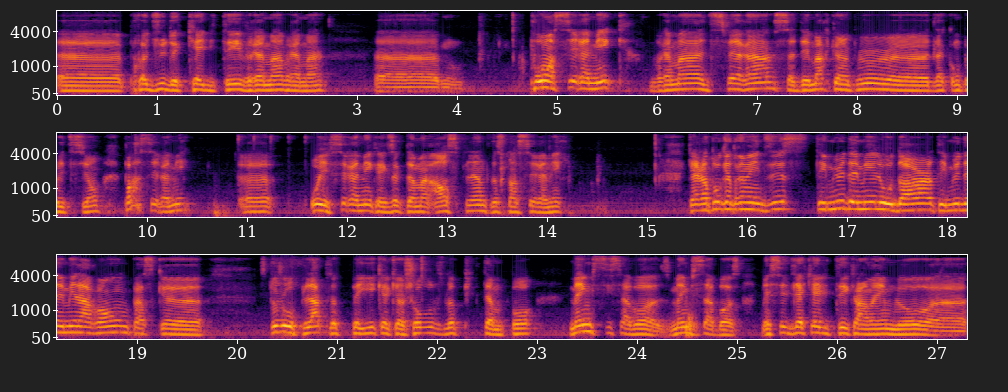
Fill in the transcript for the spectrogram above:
Euh, produit de qualité, vraiment, vraiment. Euh, en céramique, vraiment différent, ça démarque un peu euh, de la compétition. Pas en céramique. Euh, oui, céramique, exactement. Houseplant, là, c'est en céramique. 40,90, t'es mieux d'aimer l'odeur, t'es mieux d'aimer l'arôme parce que c'est toujours plate là, de payer quelque chose là puis que t'aimes pas, même si ça buzz, même si ça buzz. Mais c'est de la qualité quand même là. Euh,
